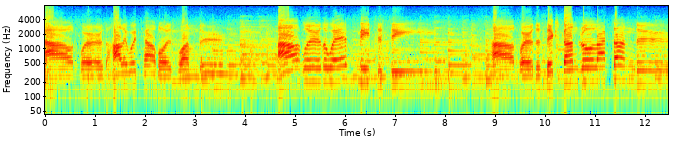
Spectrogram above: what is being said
Out where the Hollywood cowboys wander, out where the west meets the sea, out where the six guns roll like thunder,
